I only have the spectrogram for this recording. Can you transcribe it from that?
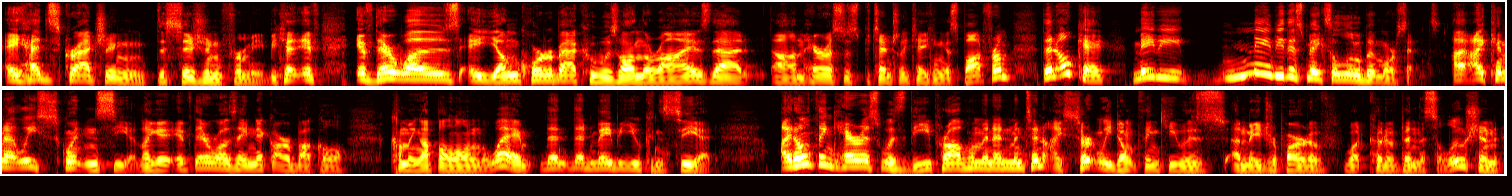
a head scratching decision for me because if if there was a young quarterback who was on the rise that um, Harris was potentially taking a spot from, then okay, maybe maybe this makes a little bit more sense. I, I, can at least squint and see it. Like if there was a Nick Arbuckle coming up along the way, then then maybe you can see it. I don't think Harris was the problem in Edmonton. I certainly don't think he was a major part of what could have been the solution.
